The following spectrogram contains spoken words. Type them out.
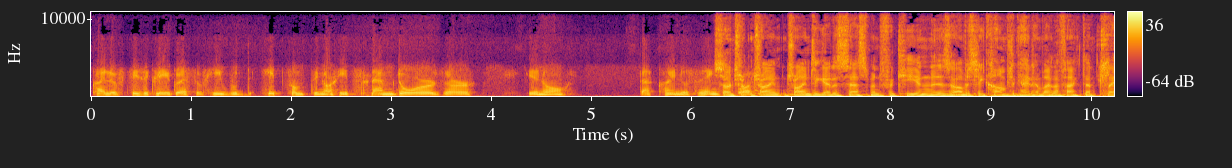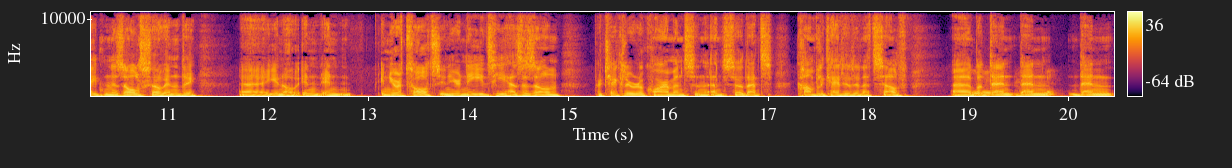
kind of physically aggressive. He would hit something, or he'd slam doors, or you know, that kind of thing. So tr- trying trying to get assessment for Kian is obviously complicated by the fact that Clayton is also in the, uh, you know, in, in in your thoughts, in your needs. He has his own particular requirements, and, and so that's complicated in itself. Uh, but then then then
